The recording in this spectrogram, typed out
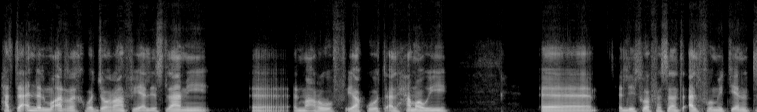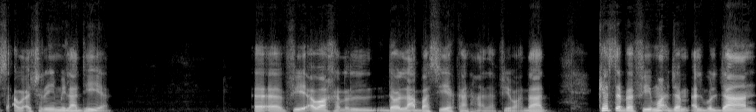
حتى أن المؤرخ والجغرافي الإسلامي المعروف ياقوت الحموي آه، اللي توفى سنة 1229 ميلادية. في أواخر الدولة العباسية كان هذا في بغداد. كتب في معجم البلدان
